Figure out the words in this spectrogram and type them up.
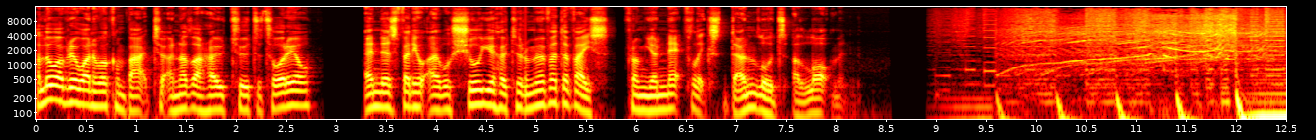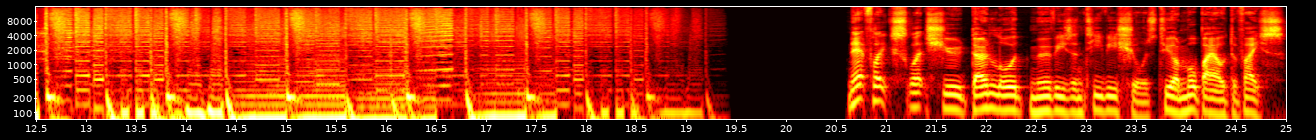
Hello everyone and welcome back to another how-to tutorial. In this video I will show you how to remove a device from your Netflix downloads allotment. Netflix lets you download movies and TV shows to your mobile device,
